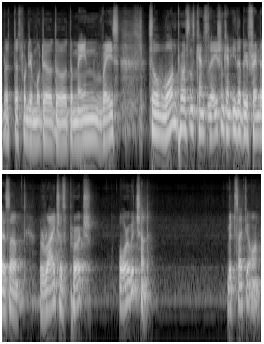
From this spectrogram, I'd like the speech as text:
that, that's probably the, the, the main ways. So one person's cancellation can either be framed as a righteous purge or a witch hunt. Which side you're on?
